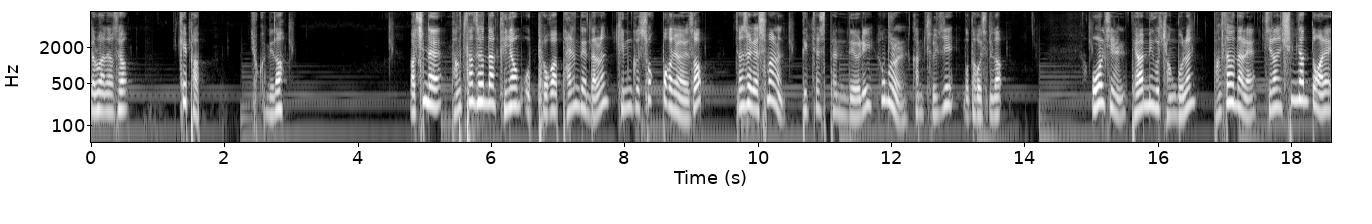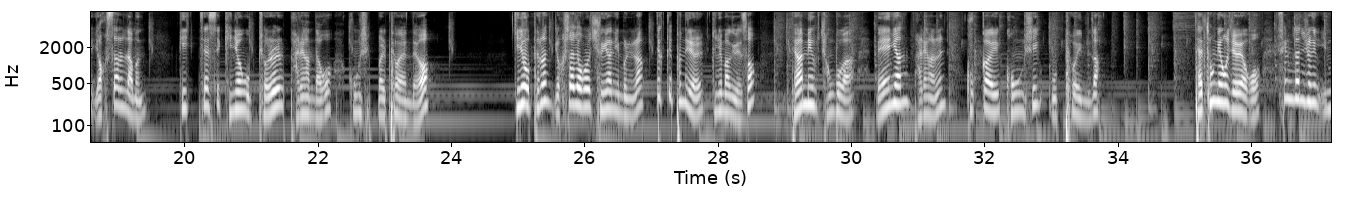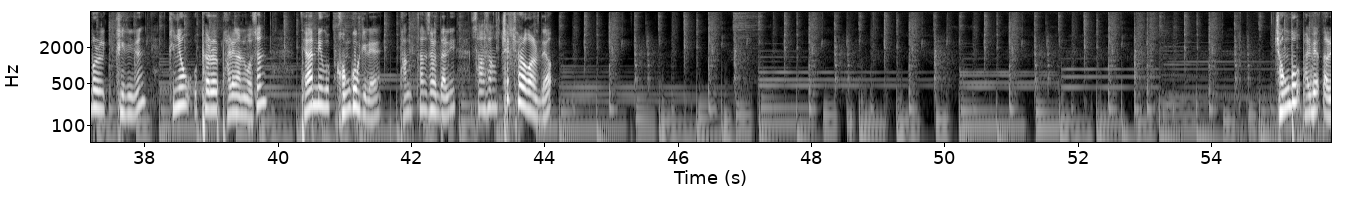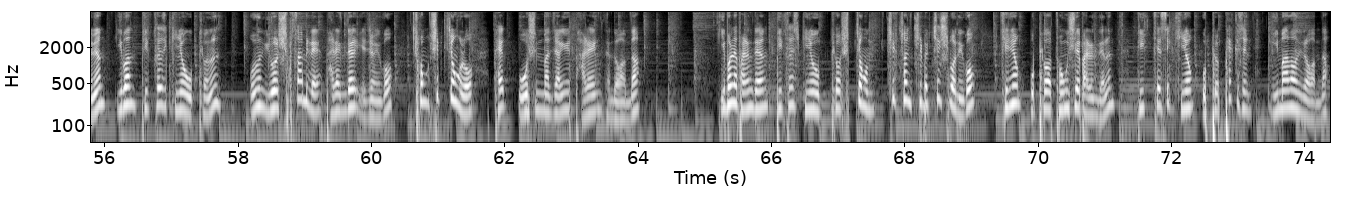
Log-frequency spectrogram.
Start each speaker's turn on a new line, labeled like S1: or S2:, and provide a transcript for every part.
S1: 여러분 안녕하세요. K-팝 쇼크입니다. 마침내 방탄소년단 기념 우표가 발행된다는 김그 속보가 전해서 전 세계 수많은 BTS 팬들이 흥분을 감추지 못하고 있습니다. 5월 7일 대한민국 정부는 방탄소년단의 지난 10년 동안의 역사를 담은 BTS 기념 우표를 발행한다고 공식 발표하였는데요. 기념 우표는 역사적으로 중요한 인물이나 뜻깊은 일을 기념하기 위해서 대한민국 정부가 매년 발행하는 국가의 공식 우표입니다. 대통령을 제외하고 생전 중인 인물을 기리는 기념 우표를 발행하는 것은 대한민국 건국 이래 방탄소년단이 사상 최초라고 하는데요. 정부 발표에 따르면 이번 BTS 기념 우표는 오는 6월 13일에 발행될 예정이고 총 10종으로 150만 장이 발행된다고 합니다. 이번에 발행된 BTS 기념 우표 10종은 7,770원이고 기념 우표와 동시에 발행되는 BTS 기념 우표 패키지는 2만 원이라고 합니다.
